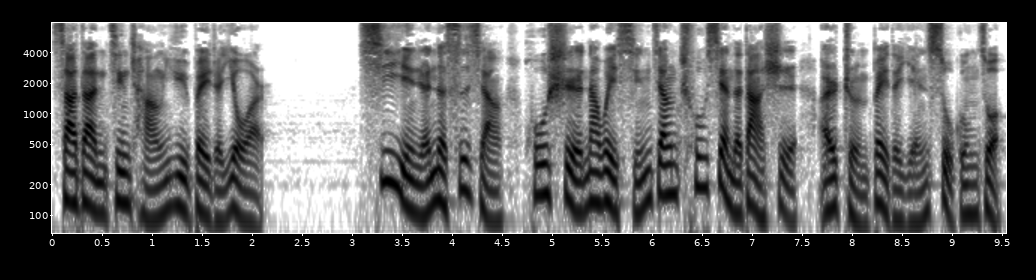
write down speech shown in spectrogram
撒旦经常预备着诱饵，吸引人的思想，忽视那为行将出现的大事而准备的严肃工作。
